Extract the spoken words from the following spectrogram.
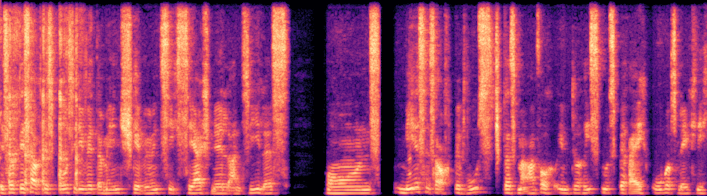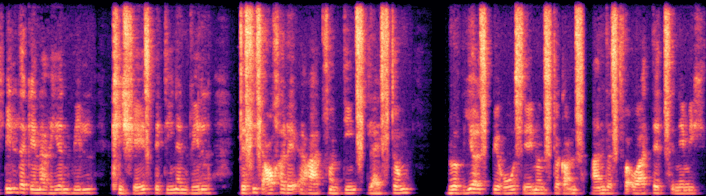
das ist auch das Positive, der Mensch gewöhnt sich sehr schnell an vieles. Und mir ist es auch bewusst, dass man einfach im Tourismusbereich oberflächlich Bilder generieren will, Klischees bedienen will. Das ist auch eine Art von Dienstleistung. Nur wir als Büro sehen uns da ganz anders verortet, nämlich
